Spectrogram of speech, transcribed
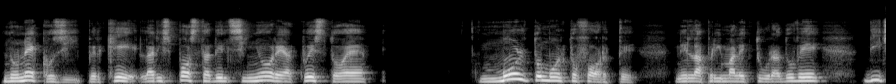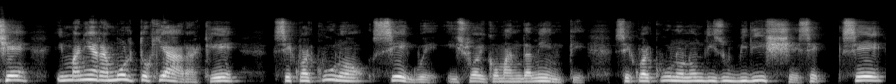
non è così, perché la risposta del Signore a questo è molto molto forte nella prima lettura, dove dice in maniera molto chiara che se qualcuno segue i suoi comandamenti, se qualcuno non disubbidisce, se, se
